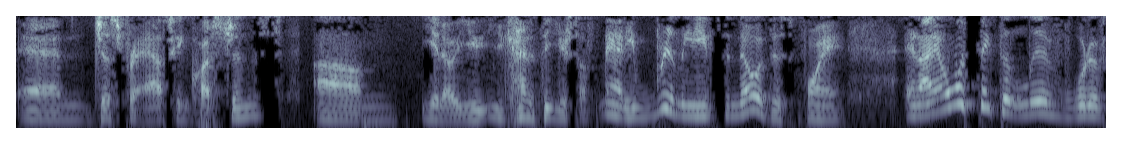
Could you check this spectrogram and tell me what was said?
and just for asking questions. Um, you know, you, you kind of think yourself, man, he really needs to know at this point. And I almost think that Liv would have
